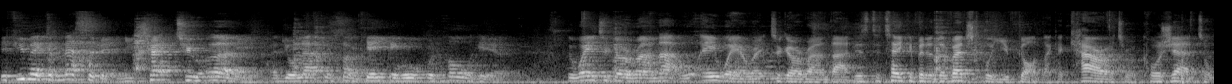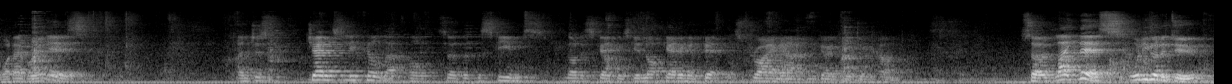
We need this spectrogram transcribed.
if you make a mess of it and you check too early and you're left with some gaping awkward hole here, the way to go around that, or a way to go around that, is to take a bit of the vegetable you've got, like a carrot or a courgette or whatever it is, and just gently fill that hole so that the steam's not escaping, so you're not getting a bit that's drying out and going through and come. So like this, all you've got to do,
